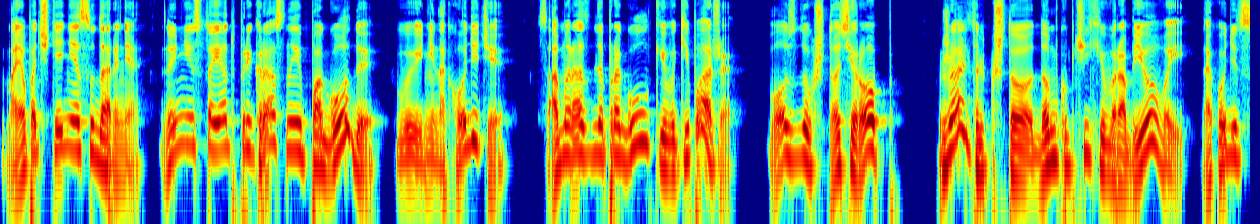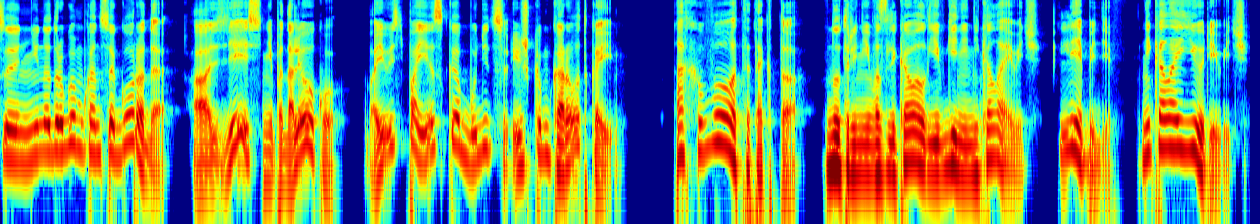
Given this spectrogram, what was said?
«Мое почтение, сударыня. Ныне стоят прекрасные погоды. Вы не находите? Самый раз для прогулки в экипаже. Воздух что сироп. Жаль только, что дом купчихи Воробьевой находится не на другом конце города, а здесь, неподалеку. Боюсь, поездка будет слишком короткой». «Ах, вот это кто!» Внутренне возликовал Евгений Николаевич. Лебедев. Николай Юрьевич.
